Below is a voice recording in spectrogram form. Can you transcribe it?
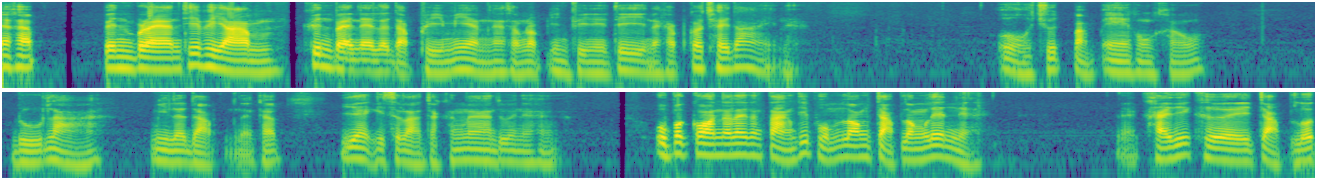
นะครับ เป็นแบรนด์ที่พยายามขึ้นไปในระดับพรีเมียมนะสำหรับ Infinity นะครับ ก็ใช้ได้นะ โอ้ ชุดปรับแอร์ของเขาหรูหรา มีระดับนะครับ แยกอิสระจากข้างหน้าด้วยนะฮะ อุปกรณ์อะไรต่างๆ ที่ผมลองจับลองเล่นเนี่ย ใครที่เคยจับรถ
